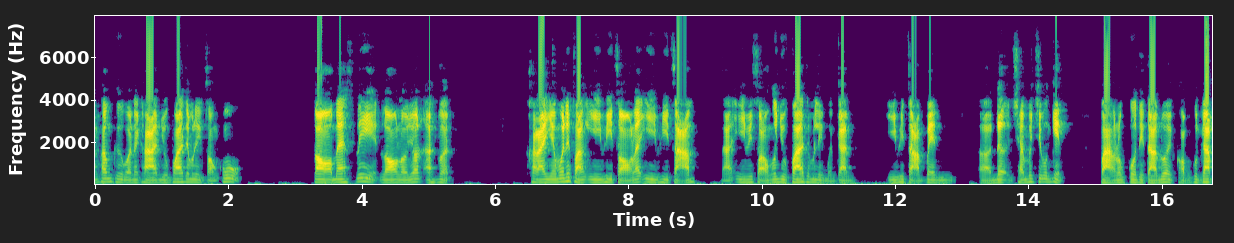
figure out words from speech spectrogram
ำค่ำคืนวันอังคารอยู่พาจมลิกสองคู่ ต่อแมสซี่รองรอยอนอัลเบิร์ตใครยังไม่ได้ฟัง EP สองและ EP สามนะ EP สองก็อยู่ฟ่าจมเปี้ยนลีกเหมือนกัน EP สามเป็นเอ่อเดอะแชมเปี้ยนชิพอังกฤษฝากรบกวนติดตามด้วยขอบคุณครับ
